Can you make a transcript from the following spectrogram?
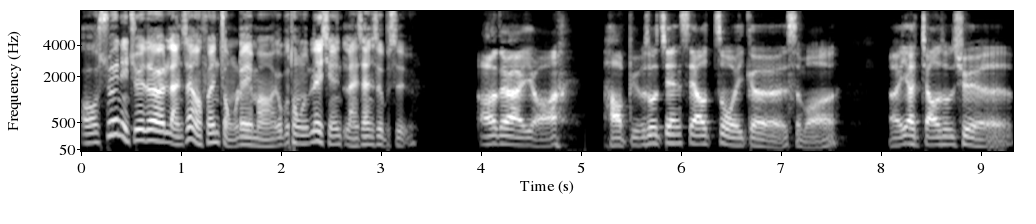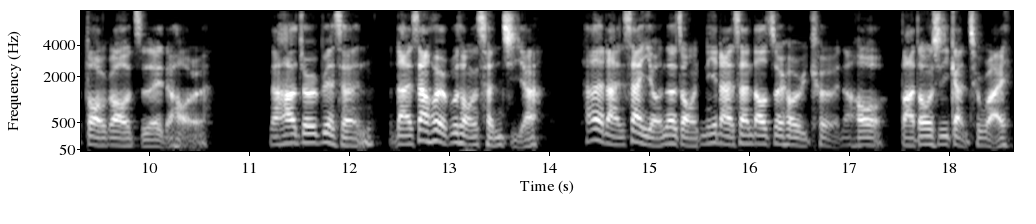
哦，所以你觉得懒散有分种类吗？有不同类型懒散是不是？哦，对啊，有啊。好，比如说今天是要做一个什么，呃，要交出去的报告之类的，好了，那它就会变成懒散会有不同的层级啊。他的懒散有那种你懒散到最后一刻，然后把东西赶出来，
